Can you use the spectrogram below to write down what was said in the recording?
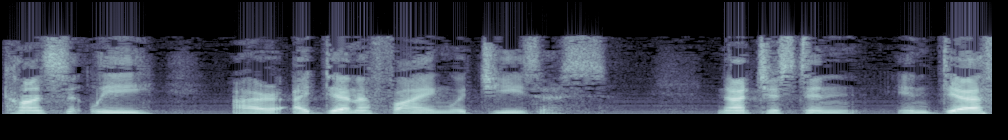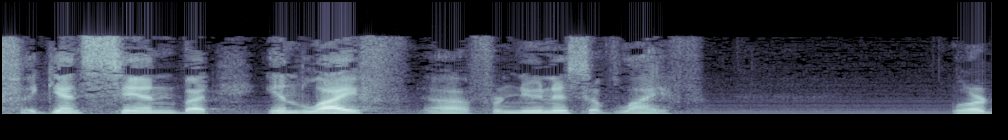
constantly are identifying with Jesus, not just in, in death against sin, but in life, uh, for newness of life. Lord,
